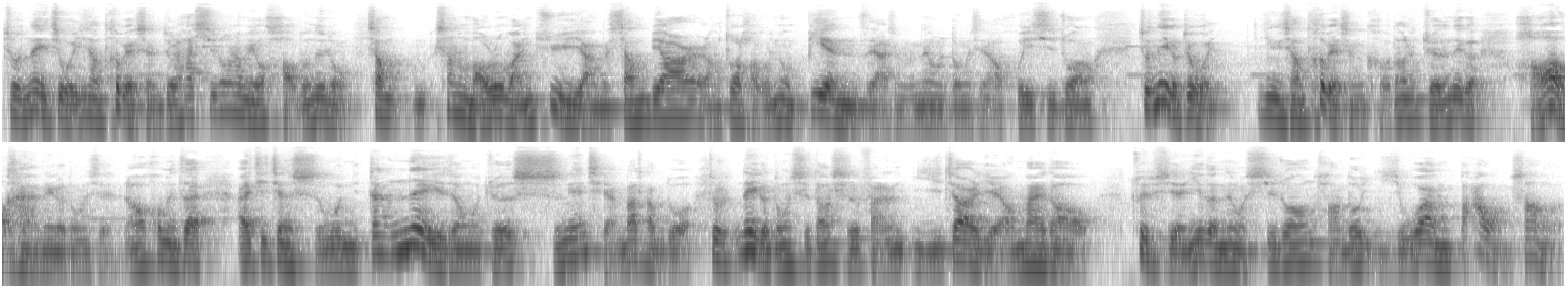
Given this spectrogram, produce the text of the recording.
就那一季我印象特别深，就是他西装上面有好多那种像像毛绒玩具一样的镶边儿，然后做了好多那种辫子呀什么那种东西，然后灰西装，就那个对我印象特别深刻。我当时觉得那个好好看啊，那个东西。然后后面在 IT 见实物，你但是那一阵我觉得十年前吧，差不多就是那个东西，当时反正一件儿也要卖到最便宜的那种西装，好像都一万八往上了。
